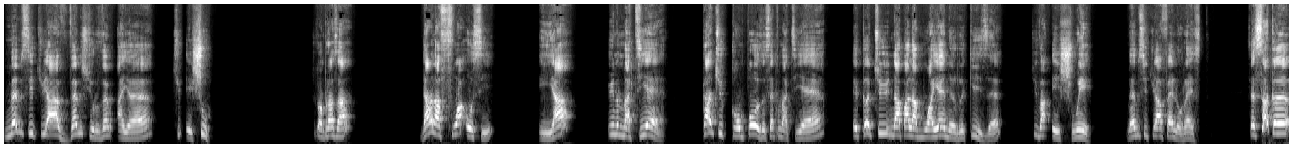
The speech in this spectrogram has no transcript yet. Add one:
même si tu as 20 sur 20 ailleurs, tu échoues. Tu comprends ça? Dans la foi aussi, il y a une matière. Quand tu composes cette matière et que tu n'as pas la moyenne requise, tu vas échouer, même si tu as fait le reste. C'est ça que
